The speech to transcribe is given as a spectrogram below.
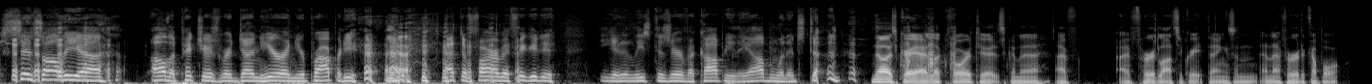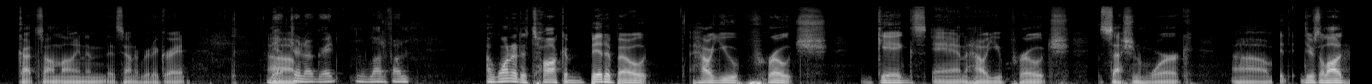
since all the uh, all the pictures were done here on your property at the farm, I figured you, you could at least deserve a copy of the album when it's done. no, it's great. I look forward to it. It's gonna. I've I've heard lots of great things, and and I've heard a couple cuts online, and it sounded really great. yeah, Um, it turned out great. A lot of fun. I wanted to talk a bit about how you approach gigs and how you approach session work. Um, it, there's a lot of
